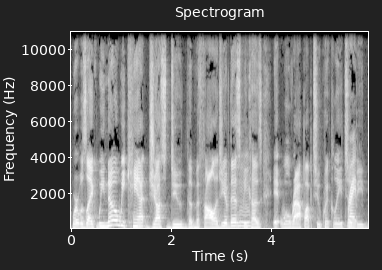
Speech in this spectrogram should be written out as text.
where it was like we know we can't just do the mythology of this because it will wrap up too quickly to Mm-hmm. Right. be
